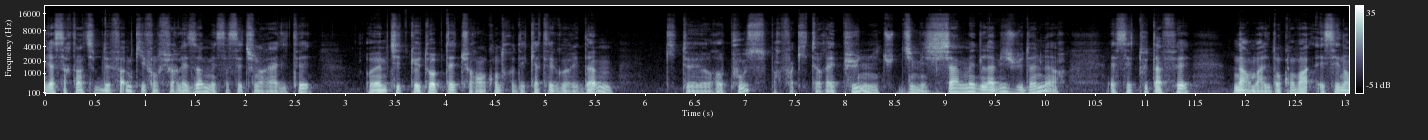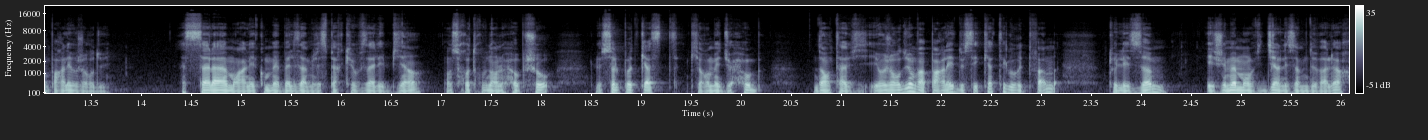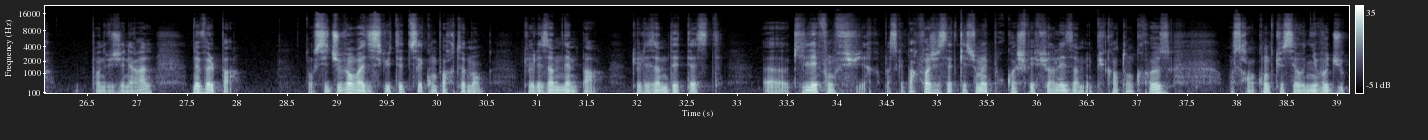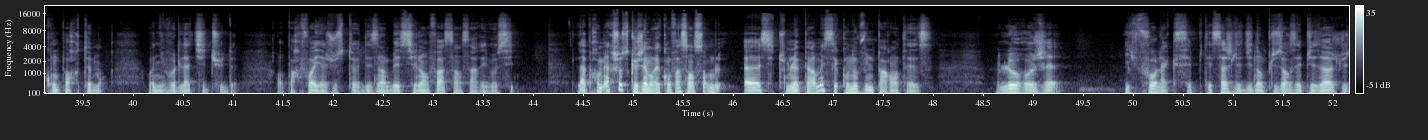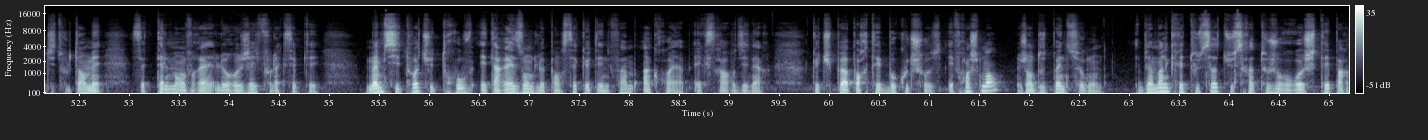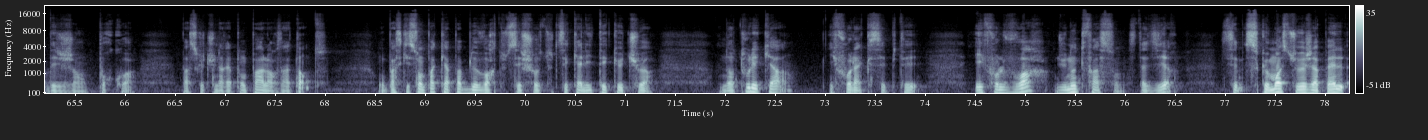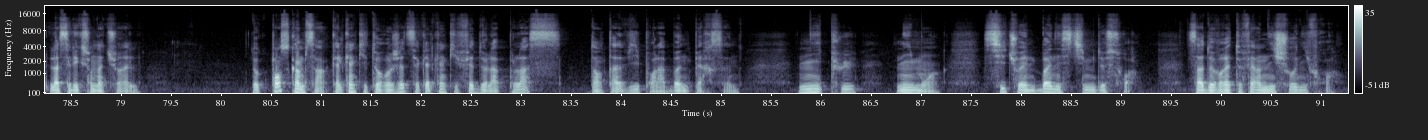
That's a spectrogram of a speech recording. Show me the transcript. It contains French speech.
Il y a certains types de femmes qui font fuir les hommes, et ça c'est une réalité. Au même titre que toi, peut-être tu rencontres des catégories d'hommes qui te repoussent, parfois qui te répugnent, tu te dis mais jamais de la vie je lui donne l'heure. Et c'est tout à fait normal. Donc on va essayer d'en parler aujourd'hui. Assalamu alaikum mes belles âmes, j'espère que vous allez bien. On se retrouve dans le Hope Show, le seul podcast qui remet du hope dans ta vie. Et aujourd'hui on va parler de ces catégories de femmes que les hommes, et j'ai même envie de dire les hommes de valeur, point de vue général, ne veulent pas. Donc si tu veux on va discuter de ces comportements que les hommes n'aiment pas, que les hommes détestent, euh, qui les font fuir. Parce que parfois j'ai cette question, mais pourquoi je fais fuir les hommes? Et puis quand on creuse, on se rend compte que c'est au niveau du comportement, au niveau de l'attitude. parfois il y a juste des imbéciles en face, hein, ça arrive aussi. La première chose que j'aimerais qu'on fasse ensemble, euh, si tu me le permets, c'est qu'on ouvre une parenthèse. Le rejet, il faut l'accepter. Ça, je l'ai dit dans plusieurs épisodes, je le dis tout le temps, mais c'est tellement vrai, le rejet, il faut l'accepter. Même si toi, tu te trouves, et tu as raison de le penser, que tu es une femme incroyable, extraordinaire, que tu peux apporter beaucoup de choses. Et franchement, j'en doute pas une seconde. Eh bien malgré tout ça, tu seras toujours rejeté par des gens. Pourquoi? Parce que tu ne réponds pas à leurs attentes Ou parce qu'ils ne sont pas capables de voir toutes ces choses, toutes ces qualités que tu as? Dans tous les cas, il faut l'accepter et il faut le voir d'une autre façon. C'est-à-dire, c'est ce que moi, si tu veux, j'appelle la sélection naturelle. Donc pense comme ça, quelqu'un qui te rejette, c'est quelqu'un qui fait de la place dans ta vie pour la bonne personne. Ni plus, ni moins. Si tu as une bonne estime de soi, ça devrait te faire ni chaud ni froid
